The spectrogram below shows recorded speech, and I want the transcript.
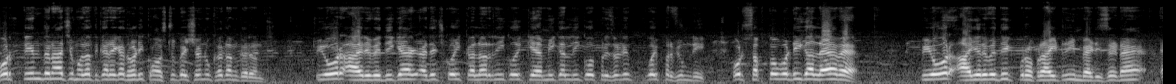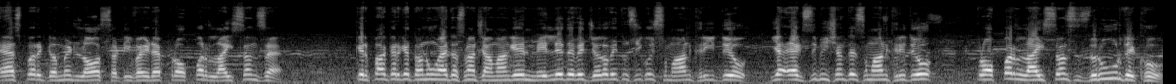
ਔਰ 3 ਦਿਨਾਂ ਚ ਮਦਦ ਕਰੇਗਾ ਤੁਹਾਡੀ ਕਨਸਟੀਪੇਸ਼ਨ ਨੂੰ ਖਤਮ ਕਰਨ ਚ। ਪਿਓਰ ਆਯੁਰਵੈਦਿਕ ਹੈ, ਇਹਦੇ ਚ ਕੋਈ ਕਲਰ ਨਹੀਂ, ਕੋਈ ਕੈਮੀਕਲ ਨਹੀਂ, ਕੋਈ ਪ੍ਰੀਜ਼ਰਵੇਟਿਵ ਕੋਈ ਪਰਫਿਊਮ ਨਹੀਂ। ਔਰ ਸਭ ਤੋਂ ਵੱਡੀ ਗੱਲ ਇਹ ਹੈ ਪਿਓਰ ਆਯੁਰਵੈਦਿਕ ਪ੍ਰੋਪਰਾਈਟਰੀ ਮੈਡੀਸਿਨ ਹੈ as per government law certified ਹੈ ਪ੍ਰੋਪਰ ਲਾਇਸੈਂਸ ਹੈ। ਕਿਰਪਾ ਕਰਕੇ ਤੁਹਾਨੂੰ ਇਹ ਦੱਸਣਾ ਚਾਹਾਂਗੇ, ਮੇਲੇ ਦੇ ਵਿੱਚ ਜਦੋਂ ਵੀ ਤੁਸੀਂ ਕੋਈ ਸਮਾਨ ਖਰੀਦਦੇ ਹੋ ਜਾਂ ਐਗਜ਼ੀਬਿਸ਼ਨ ਤੇ ਸਮਾਨ ਖਰੀਦਦੇ ਹੋ ਪ੍ਰੋਪਰ ਲਾਇਸੈਂਸ ਜ਼ਰੂਰ ਦੇਖੋ।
